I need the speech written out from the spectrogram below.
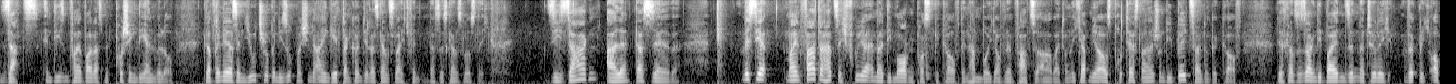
Satz. In diesem Fall war das mit Pushing the Envelope. Ich glaube, wenn ihr das in YouTube in die Suchmaschine eingebt, dann könnt ihr das ganz leicht finden. Das ist ganz lustig. Sie sagen alle dasselbe. Wisst ihr, mein Vater hat sich früher immer die Morgenpost gekauft in Hamburg auf der Fahrt zur Arbeit. Und ich habe mir aus Protest allein schon die Bildzeitung gekauft. Jetzt kannst du sagen, die beiden sind natürlich wirklich op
